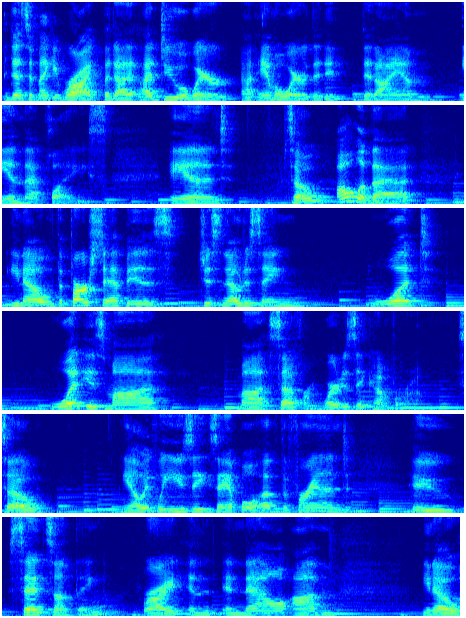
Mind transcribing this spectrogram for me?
it doesn't make it right, but I, I do aware I am aware that it that I am in that place. And so all of that, you know, the first step is just noticing what what is my my suffering? Where does it come from? So, you know, if we use the example of the friend who said something, right? And and now I'm you know,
